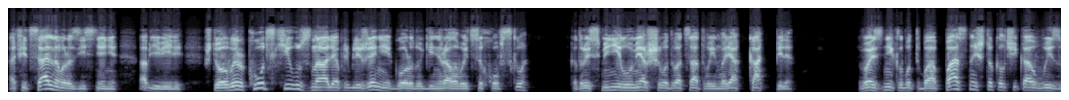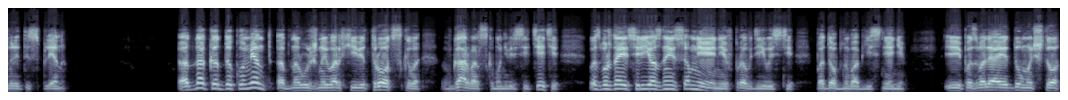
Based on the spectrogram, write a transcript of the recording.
официального разъяснения, объявили, что в Иркутске узнали о приближении к городу генерала Войцеховского, который сменил умершего 20 января Каппеля. Возникла будто бы опасность, что Колчака вызволят из плена. Однако документ, обнаруженный в архиве Троцкого в Гарвардском университете, возбуждает серьезные сомнения в правдивости подобного объяснения и позволяет думать, что,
